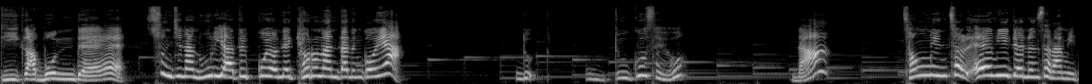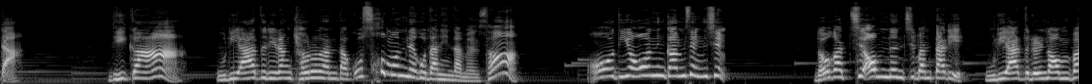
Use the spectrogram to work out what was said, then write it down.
네가 뭔데 순진한 우리 아들 꼬여내 결혼한다는 거야? 누, 누구세요? 나? 정민철 애미 되는 사람이다. 네가 우리 아들이랑 결혼한다고 소문내고 다닌다면서? 어디 언감생심? 너같이 없는 집안 딸이 우리 아들을 넘봐?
